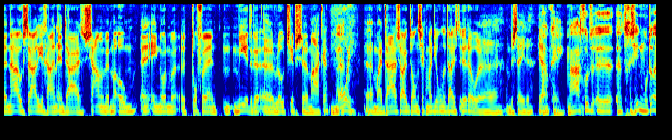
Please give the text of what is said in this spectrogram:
naar Australië gaan en daar samen met mijn oom een enorme, eh, toffe en meerdere eh, roadtrips eh, maken. Mooi. Eh, maar daar zou ik dan zeg maar die 100.000 euro eh, aan besteden. Ja. Oké, maar goed, eh, het gezin moet eh,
